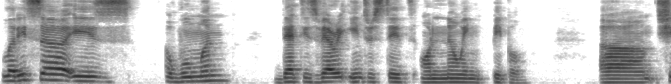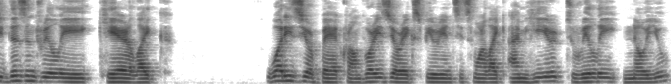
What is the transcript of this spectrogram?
Larissa is a woman that is very interested on knowing people. Um, she doesn't really care like what is your background? What is your experience? It's more like i'm here to really know you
